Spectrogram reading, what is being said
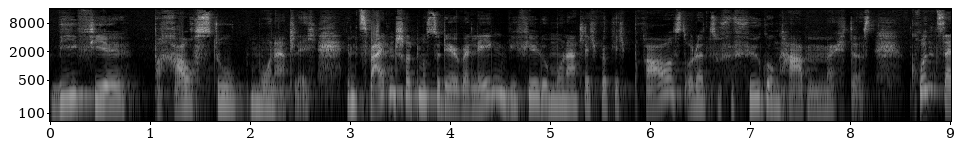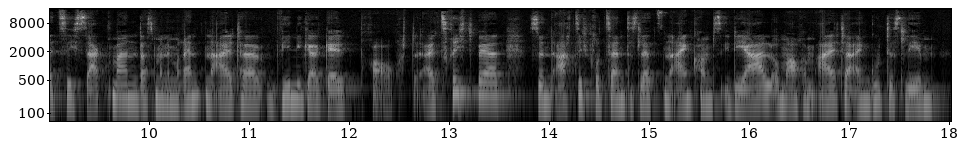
wie viel brauchst du monatlich. Im zweiten Schritt musst du dir überlegen, wie viel du monatlich wirklich brauchst oder zur Verfügung haben möchtest. Grundsätzlich sagt man, dass man im Rentenalter weniger Geld braucht. Als Richtwert sind 80 Prozent des letzten Einkommens ideal, um auch im Alter ein gutes Leben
